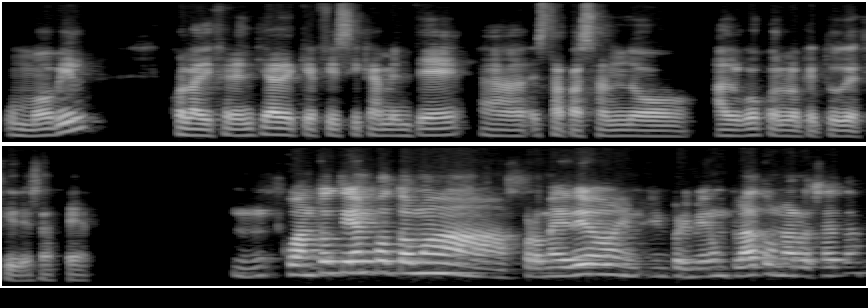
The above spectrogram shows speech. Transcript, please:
un móvil, con la diferencia de que físicamente uh, está pasando algo con lo que tú decides hacer. ¿Cuánto tiempo toma promedio imprimir un plato, una receta?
